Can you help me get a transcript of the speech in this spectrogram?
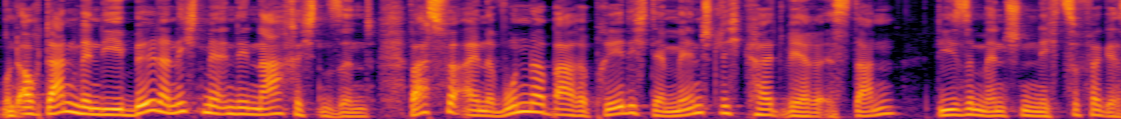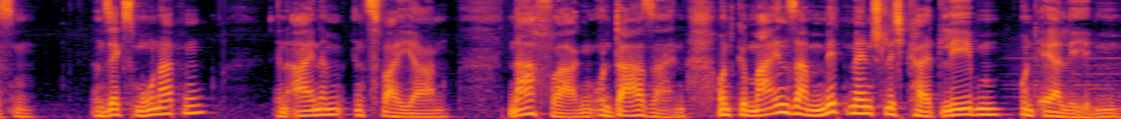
Und auch dann, wenn die Bilder nicht mehr in den Nachrichten sind, was für eine wunderbare Predigt der Menschlichkeit wäre es dann, diese Menschen nicht zu vergessen. In sechs Monaten, in einem, in zwei Jahren. Nachfragen und Dasein und gemeinsam Mitmenschlichkeit leben und erleben.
